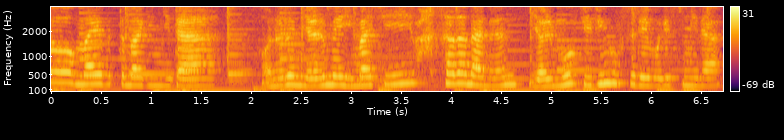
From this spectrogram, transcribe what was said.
엄마의 부뚜막입니다. 오늘은 여름의 입맛이 확 살아나는 열무 비빔국수를 해보겠습니다.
